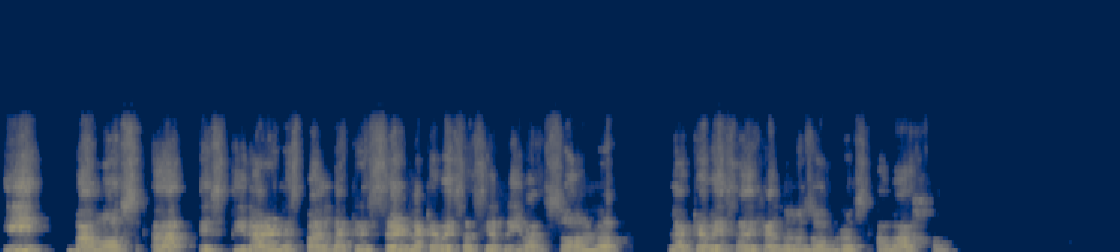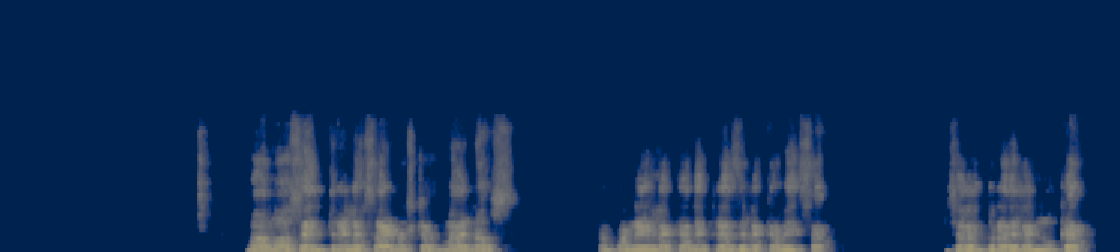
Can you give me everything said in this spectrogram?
Y vamos a estirar la espalda, crecer la cabeza hacia arriba, solo la cabeza dejando los hombros abajo. Vamos a entrelazar nuestras manos, a ponerla acá detrás de la cabeza, a la altura de la nuca,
